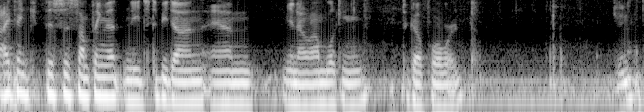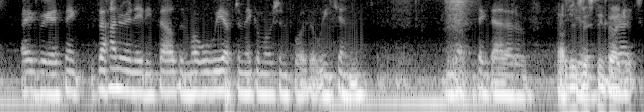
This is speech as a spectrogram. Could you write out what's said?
I think this is something that needs to be done, and you know, I'm looking to go forward. Gina? I agree. I think it's 180,000. What will we have to make a motion for that we can, we have to take that out of Out Of the existing correct? budget.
